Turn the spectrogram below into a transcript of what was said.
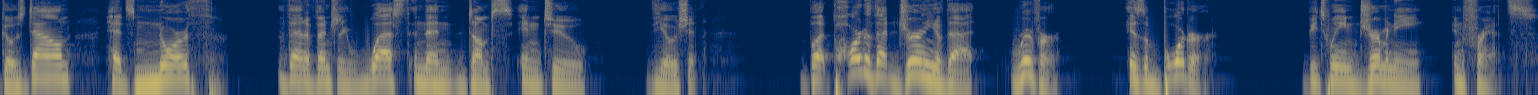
goes down, heads north, then eventually west, and then dumps into the ocean. But part of that journey of that river is a border between Germany and France.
